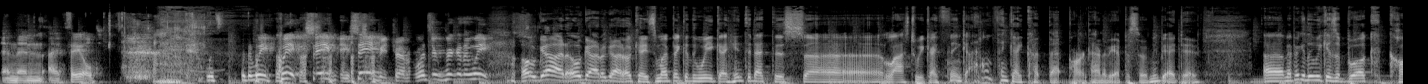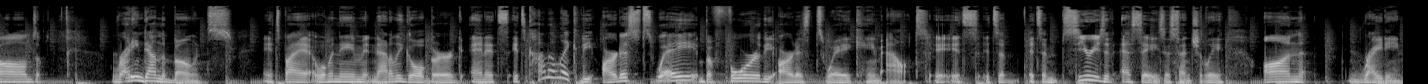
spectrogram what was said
and then I failed. What's for the week? Quick, save me, save me, Trevor. What's your pick of the week? Oh god, oh god, oh god. Okay, so my pick of the week, I hinted at this uh, last week. I think I don't think I cut that part out of the episode. Maybe I did. Uh, my pick of the week is a book called "Writing Down the Bones." It's by a woman named Natalie Goldberg, and it's it's kind of like the artist's way before the artist's way came out. It's it's a it's a series of essays essentially on writing,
